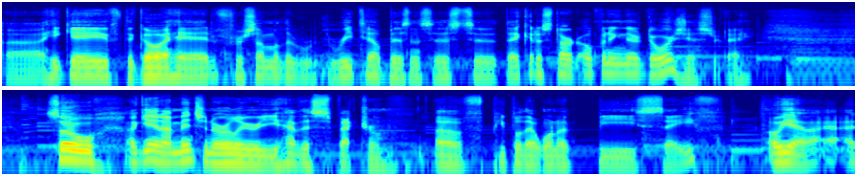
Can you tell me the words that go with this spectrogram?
uh, he gave the go ahead for some of the retail businesses to, they could have started opening their doors yesterday. So, again, I mentioned earlier, you have this spectrum of people that want to be safe. Oh, yeah, I,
